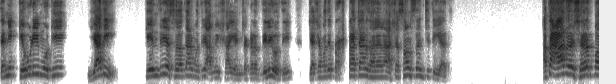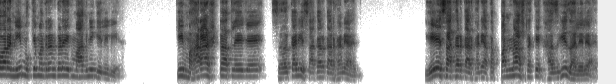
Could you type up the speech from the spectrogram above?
त्यांनी केवढी मोठी यादी केंद्रीय सहकार मंत्री अमित शहा यांच्याकडे दिली होती ज्याच्यामध्ये भ्रष्टाचार झालेला अशा संस्थांची ती यादी. आता आज शरद पवारांनी मुख्यमंत्र्यांकडे एक मागणी केलेली आहे की महाराष्ट्रातले जे सहकारी साखर कारखाने आहेत हे साखर कारखाने आता पन्नास टक्के खाजगी झालेले आहेत.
